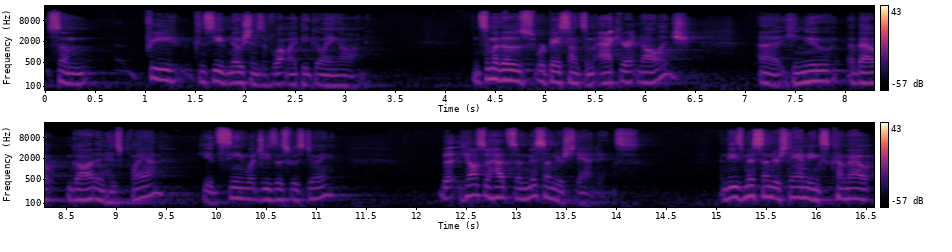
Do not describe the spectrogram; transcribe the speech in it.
some preconceived notions of what might be going on. And some of those were based on some accurate knowledge. Uh, he knew about God and his plan, he had seen what Jesus was doing, but he also had some misunderstandings. And these misunderstandings come out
